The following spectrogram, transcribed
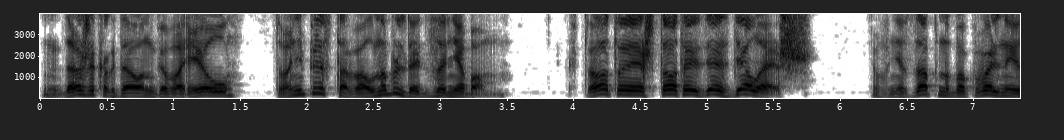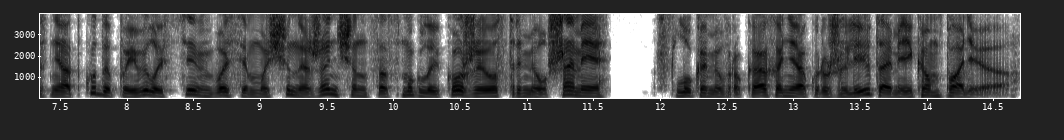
Даже когда он говорил, то не переставал наблюдать за небом. «Кто ты? Что ты здесь делаешь?» Внезапно, буквально из ниоткуда, появилось семь-восемь мужчин и женщин со смуглой кожей и острыми ушами. С луками в руках они окружили Тами и компанию.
